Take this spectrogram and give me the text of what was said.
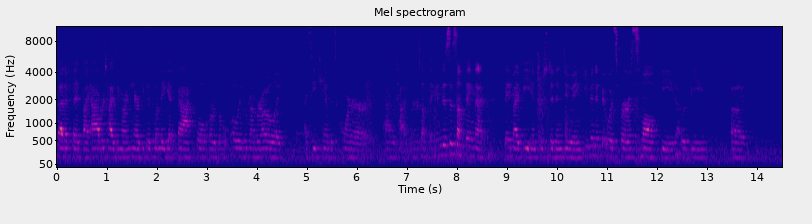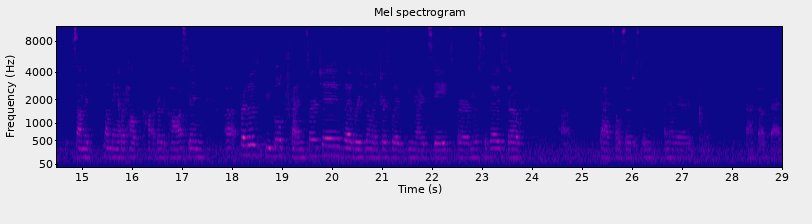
benefit by advertising on here because when they get back, they'll or they'll always remember, oh, like I see Campus Corner advertisement or something. And this is something that they might be interested in doing, even if it was for a small fee, that would be, uh, some, something that would help cover the cost. And, uh, for those Google trend searches, the regional interest was the United States for most of those, so, um, that's also just an, another, like, just backup that,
